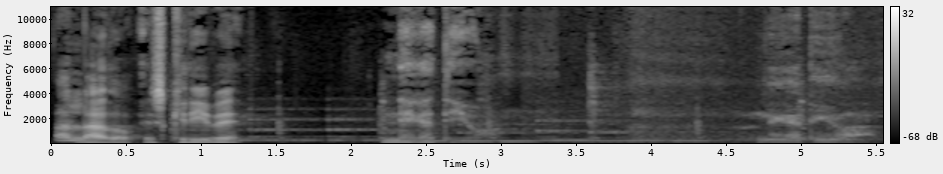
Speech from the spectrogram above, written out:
Al lado escribe negativo. Negativo.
